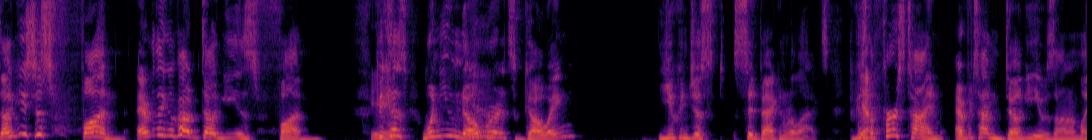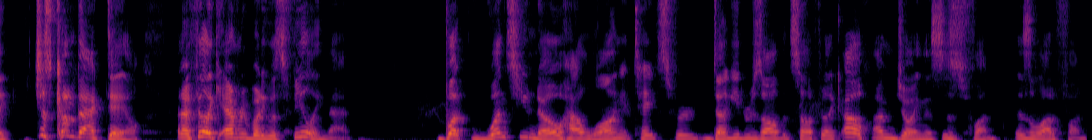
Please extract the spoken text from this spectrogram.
Dougie's just fun. Everything about Dougie is fun It- because when you know yeah. where it's going, you can just sit back and relax. Because Yeah. the first time, every time Dougie was on, I'm like, just come back, Dale. And I feel like everybody was feeling that. But once you know how long it takes for Dougie to resolve itself, you're like, oh, I'm enjoying this. This is fun. This is a lot of fun.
